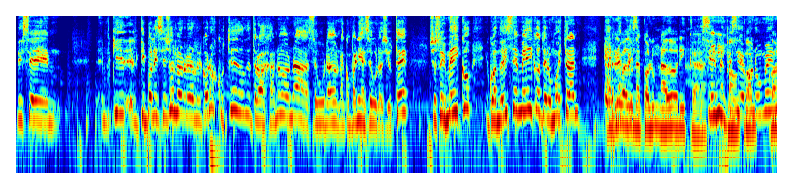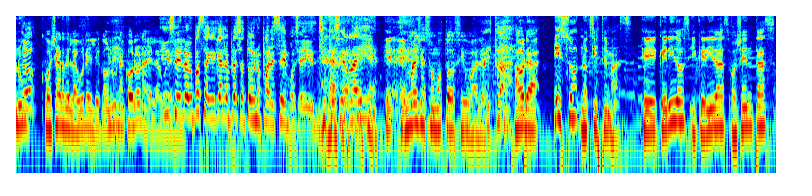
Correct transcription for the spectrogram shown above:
Dice, el tipo le dice, yo lo re- reconozco, ¿usted dónde trabaja? No, una aseguradora, una compañía de seguros. Y usted, yo soy médico, y cuando dice médico te lo muestran Arriba de una columna dórica. Sí, una especie de monumento. con un collar de laurel, con una corona de Y laurel. dice, lo que pasa es que acá en la playa todos nos parecemos, y el chiste cierra ahí. En, en Maya somos todos iguales. Ahí está. Ahora, eso no existe más. Eh, queridos y queridas oyentas,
